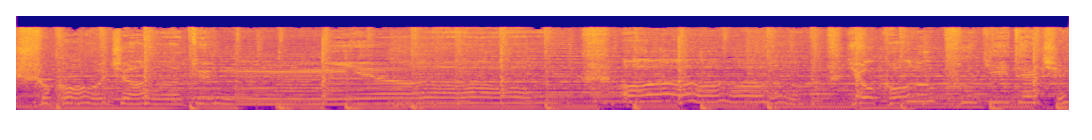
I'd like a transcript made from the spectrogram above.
Şu koca dünya gidecek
